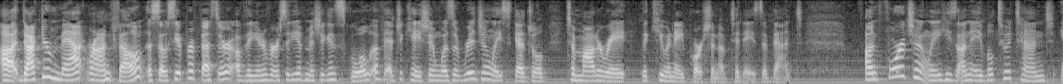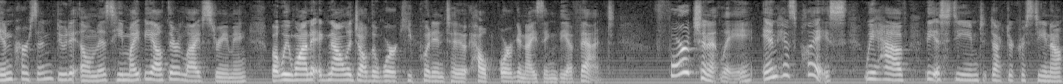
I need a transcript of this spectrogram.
uh, Dr. Matt Ronfeldt, Associate Professor of the University of Michigan School of Education, was originally scheduled to moderate the Q&A portion of today's event. Unfortunately, he's unable to attend in person due to illness. He might be out there live streaming, but we want to acknowledge all the work he put into help organizing the event. Fortunately, in his place, we have the esteemed Dr. Christina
